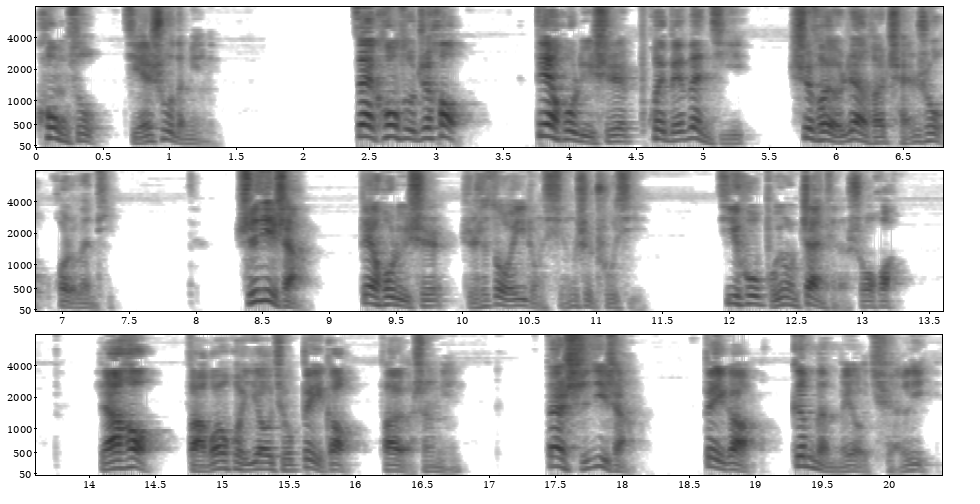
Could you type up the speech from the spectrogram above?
控诉结束的命令。在控诉之后，辩护律师会被问及是否有任何陈述或者问题。实际上，辩护律师只是作为一种形式出席。几乎不用站起来说话，然后法官会要求被告发表声明，但实际上，被告根本没有权利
